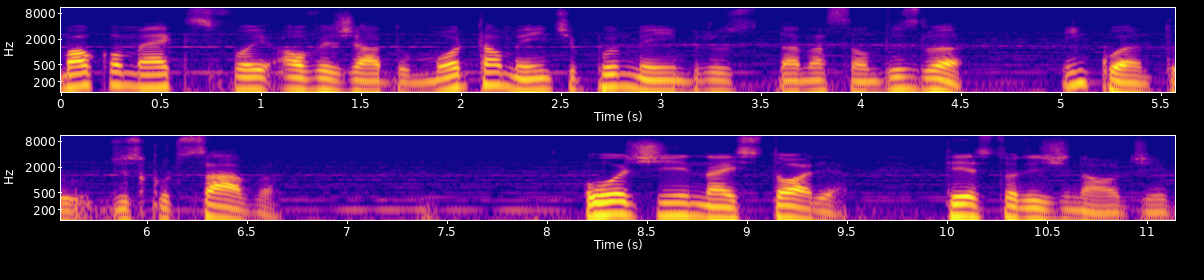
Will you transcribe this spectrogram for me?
Malcolm X foi alvejado mortalmente por membros da nação do Islã, enquanto discursava. Hoje na história, texto original de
